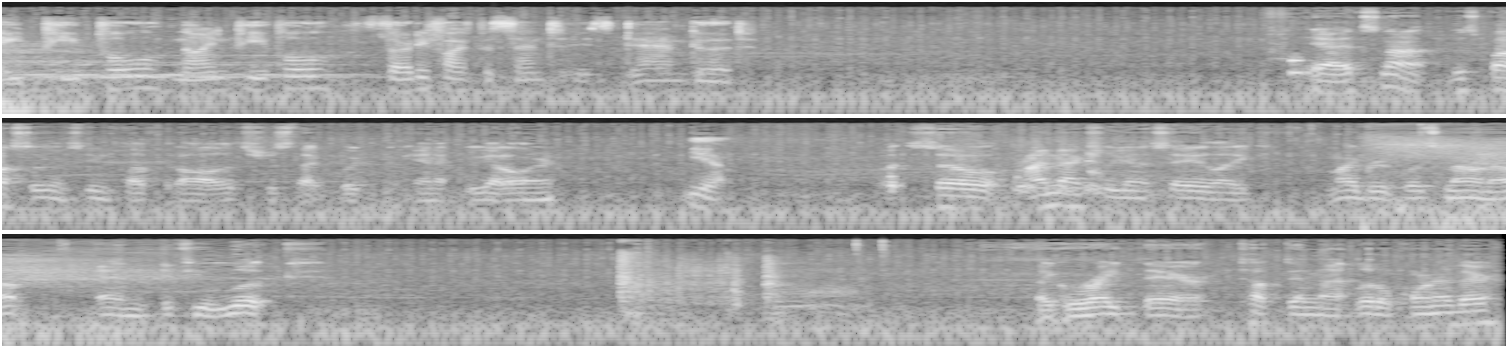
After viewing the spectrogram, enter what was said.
eight people, nine people, thirty-five percent is damn good. yeah it's not this boss doesn't seem tough at all it's just that quick mechanic we gotta learn Yeah. But so I'm actually gonna say like my group, let's mount up, and if you look, like right there, tucked in that little corner there,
